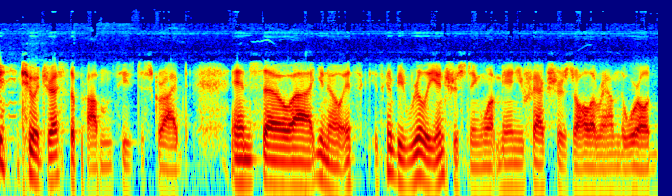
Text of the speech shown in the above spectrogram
to address the problems he's described. And so, uh, you know, it's it's going to be really interesting what manufacturers all around the world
